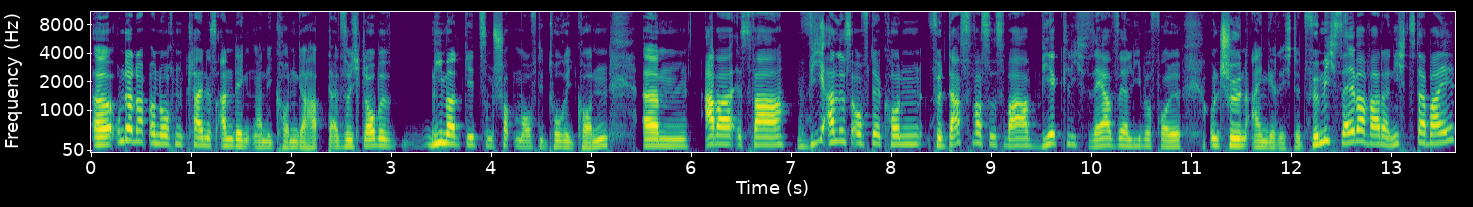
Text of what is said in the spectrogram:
Äh, und dann hat man noch ein kleines Andenken an die Con gehabt. Also ich glaube, niemand geht zum Shoppen auf die Toricon. Ähm, aber es war, wie alles auf der Con, für das, was es war, wirklich sehr, sehr liebevoll und schön eingerichtet. Für mich selber war da nichts dabei.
